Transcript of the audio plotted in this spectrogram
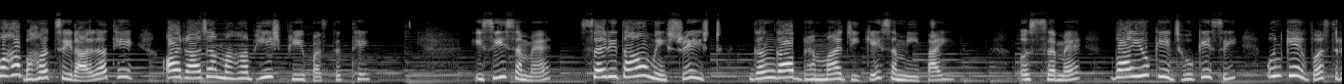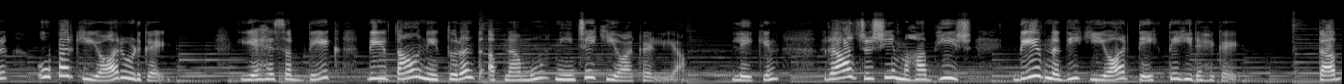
वहाँ बहुत से राजा थे और राजा महाभीष भी उपस्थित थे। इसी समय सरिताओं में श्रेष्ठ गंगा ब्रह्मा जी के समीप आई। उस समय वायु के झोंके से उनके वस्त्र ऊपर की ओर उड़ गए। यह सब देख देवताओं ने तुरंत अपना मुँह नीचे की ओर कर लिया। लेकिन राज ऋषि महाभीष देव नदी की ओर देखते ही रह गए। तब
